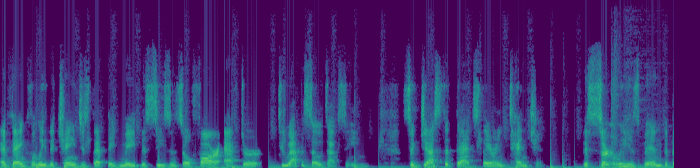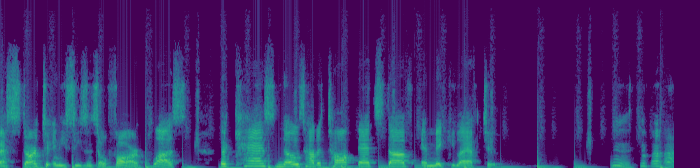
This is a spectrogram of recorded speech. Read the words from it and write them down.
And thankfully, the changes that they've made this season so far, after two episodes I've seen, suggest that that's their intention. This certainly has been the best start to any season so far. Plus, the cast knows how to talk that stuff and make you laugh too. Hmm.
